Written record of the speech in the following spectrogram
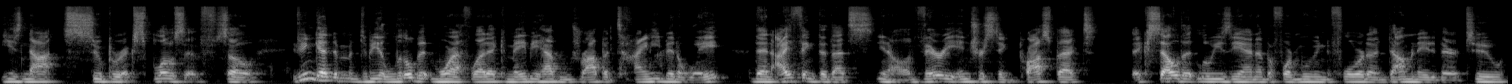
he's not super explosive. So if you can get him to be a little bit more athletic, maybe have him drop a tiny bit of weight, then I think that that's you know a very interesting prospect. Excelled at Louisiana before moving to Florida and dominated there too.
